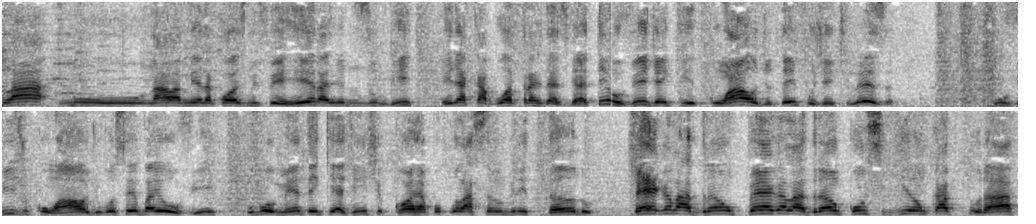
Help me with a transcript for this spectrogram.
lá no, na Alameda Cosme Ferreira, ali do Zumbi, ele acabou atrás das grades. Tem o um vídeo aí que, com áudio, tem por gentileza? O vídeo com áudio, você vai ouvir o momento em que a gente corre, a população gritando, pega ladrão, pega ladrão, conseguiram capturar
